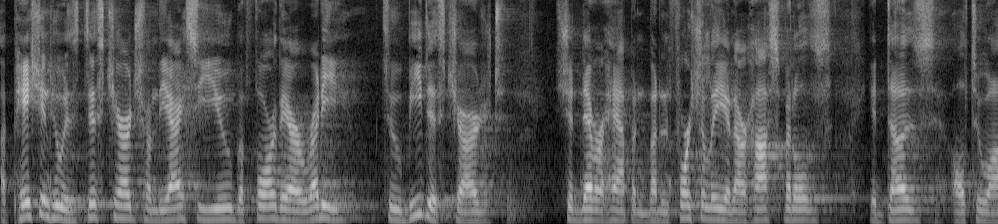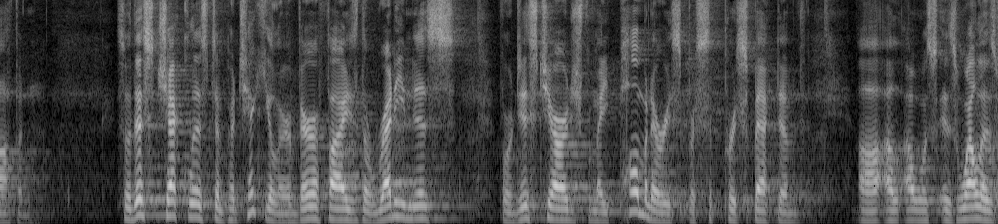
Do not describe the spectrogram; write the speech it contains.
A patient who is discharged from the ICU before they are ready to be discharged should never happen, but unfortunately in our hospitals, it does all too often. So this checklist in particular verifies the readiness for discharge from a pulmonary perspective, Uh, as well as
